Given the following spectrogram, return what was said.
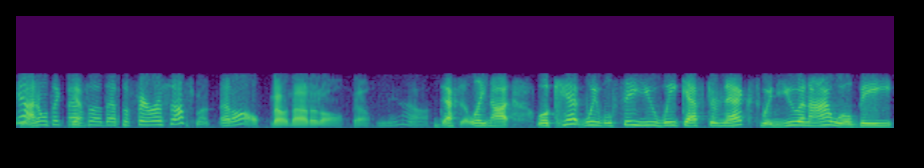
yeah, Yeah. I don't think that's a that's a fair assessment at all. no not at all no Yeah. Definitely not. Well, Kit, we will see you week after next when you and I will be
